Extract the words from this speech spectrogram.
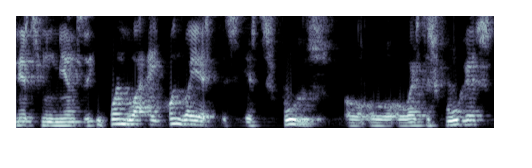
nestes momentos, e quando há, e quando há estes, estes furos ou, ou, ou estas fugas,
